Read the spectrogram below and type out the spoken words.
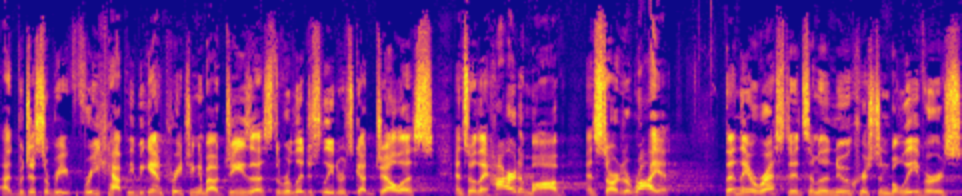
uh, but just a brief recap, he began preaching about Jesus. The religious leaders got jealous, and so they hired a mob and started a riot. Then they arrested some of the new Christian believers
